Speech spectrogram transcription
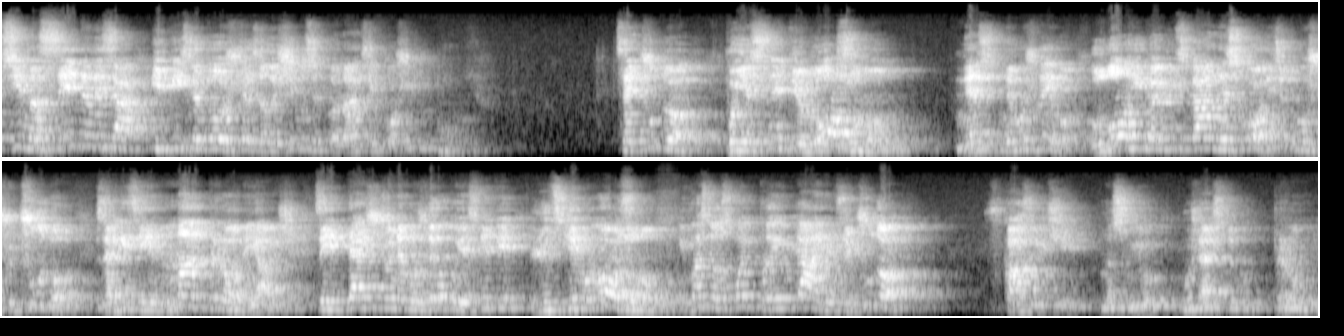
всі наситилися, і після того ще залишилося 12 кошиків повних. Це чудо пояснити розумом не- неможливо. Логіка людська не сходиться, тому що чудо взагалі це є надприродне явище. Це є те, що неможливо пояснити людським розумом. І власне Господь проявляє це чудо, вказуючи на свою божественну природу.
